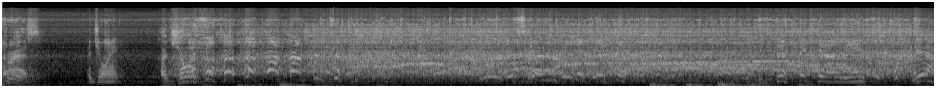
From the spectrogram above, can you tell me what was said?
Chris. A joint. A joint. Can I leave? Yeah.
